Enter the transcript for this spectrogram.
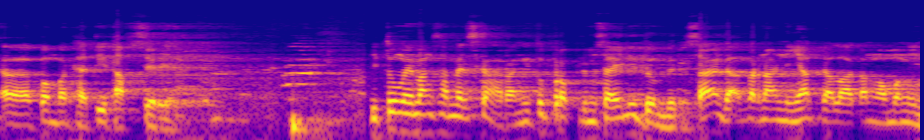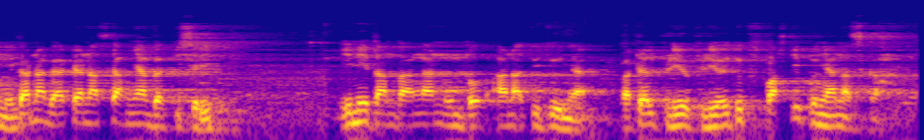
uh, pemerhati tafsir ya. Itu memang sampai sekarang itu problem saya ini domir. Saya nggak pernah niat kalau akan ngomong ini karena nggak ada naskahnya Mbak Bisri. Ini tantangan untuk anak cucunya. Padahal beliau-beliau itu pasti punya naskah.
